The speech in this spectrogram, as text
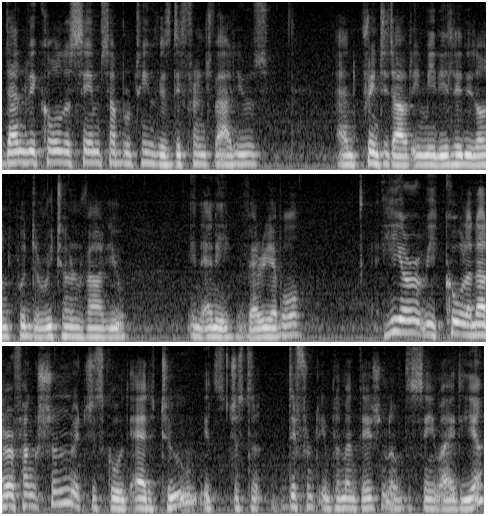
Then we call the same subroutine with different values and print it out immediately. We don't put the return value in any variable. Here we call another function which is called add2 it's just a different implementation of the same idea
